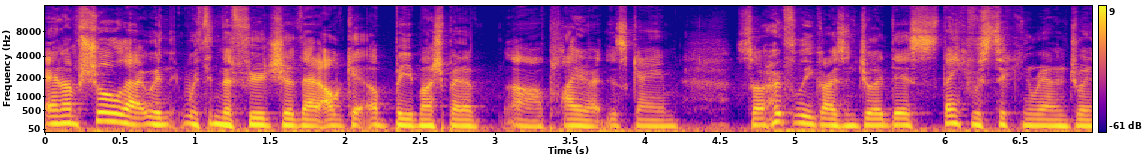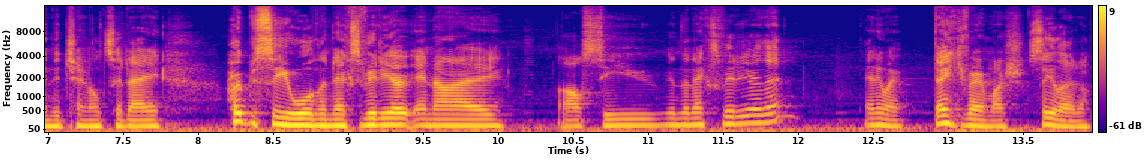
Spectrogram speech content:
and I'm sure that within the future that I'll get a be much better uh, player at this game. So hopefully you guys enjoyed this. Thank you for sticking around and joining the channel today. Hope to see you all in the next video, and I I'll see you in the next video then. Anyway, thank you very much. See you later.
